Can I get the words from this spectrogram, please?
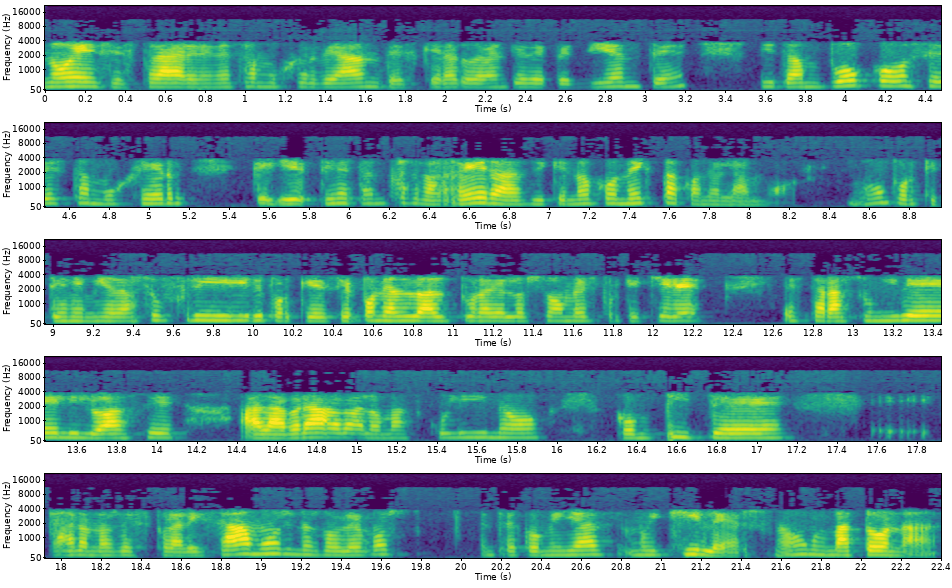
No es estar en esa mujer de antes que era totalmente dependiente, ni tampoco ser esta mujer que tiene tantas barreras y que no conecta con el amor, ¿no? Porque tiene miedo a sufrir, porque se pone a la altura de los hombres, porque quiere estar a su nivel y lo hace a la brava, a lo masculino, compite, eh, claro, nos despolarizamos y nos volvemos, entre comillas, muy killers, ¿no? Muy matonas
